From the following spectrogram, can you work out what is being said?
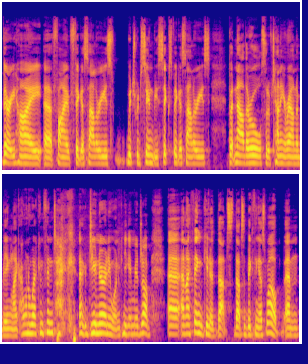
very high uh, five figure salaries, which would soon be six figure salaries. But now they're all sort of turning around and being like, I want to work in fintech. Uh, do you know anyone? Can you get me a job? Uh, and I think, you know, that's, that's a big thing as well. Um,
